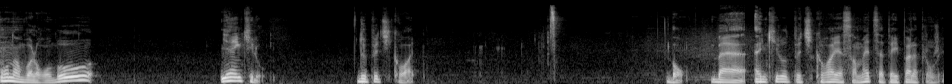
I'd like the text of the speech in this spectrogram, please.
on envoie le robot, il y a un kilo de petit corail. Bon, bah, un kilo de petit corail à 100 mètres, ça paye pas la plongée.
